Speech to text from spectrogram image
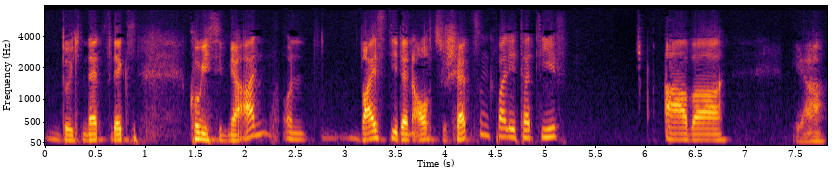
durch Netflix, gucke ich sie mir an und weiß die dann auch zu schätzen qualitativ. Aber ja,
